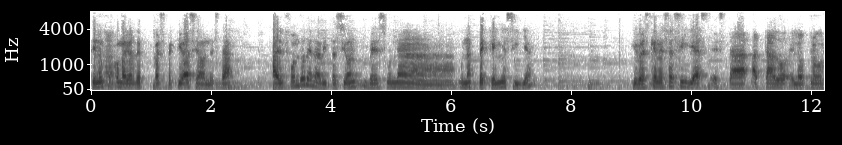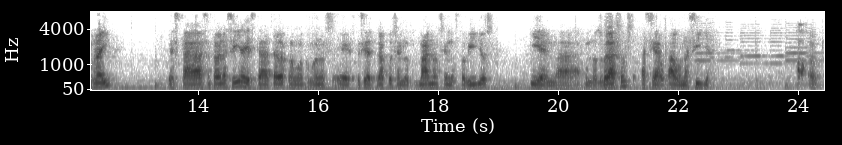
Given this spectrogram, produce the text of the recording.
tiene un poco mayor de perspectiva hacia donde está. Al fondo de la habitación ves una, una pequeña silla y ves que en esas sillas está atado el otro rey. Está sentado en la silla y está atado como, como una especie de trapos en las manos, en los tobillos y en, la- en los brazos hacia a una silla. Ok.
